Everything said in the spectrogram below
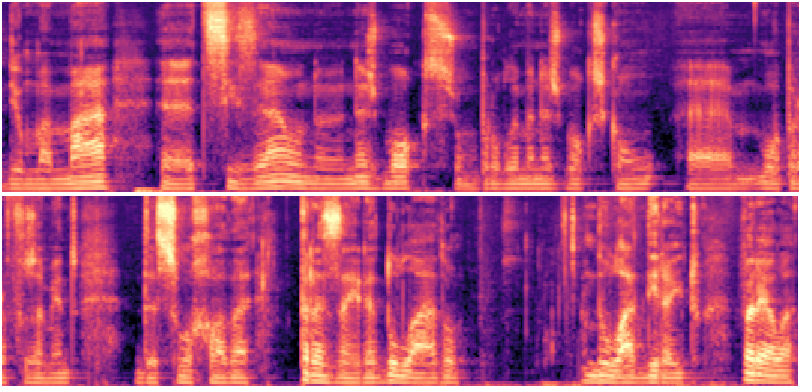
de uma má uh, decisão nas boxes, um problema nas boxes com o aparafusamento da sua roda traseira do lado do lado direito. Varela,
